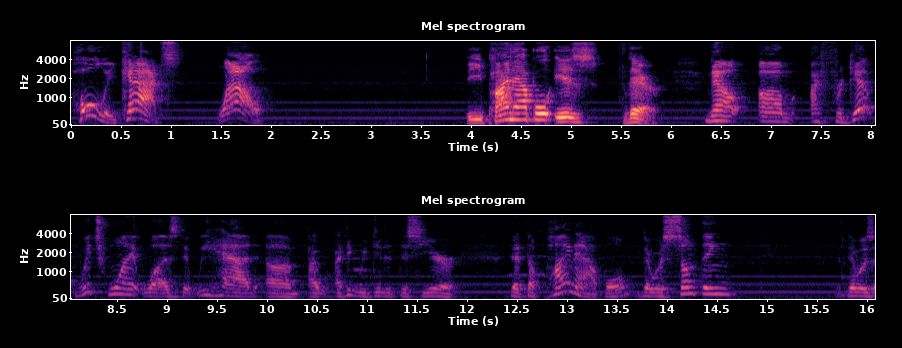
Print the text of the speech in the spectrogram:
Holy cats! Wow. The pineapple is there. Now, um, I forget which one it was that we had. Um, I, I think we did it this year. That the pineapple, there was something. There was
